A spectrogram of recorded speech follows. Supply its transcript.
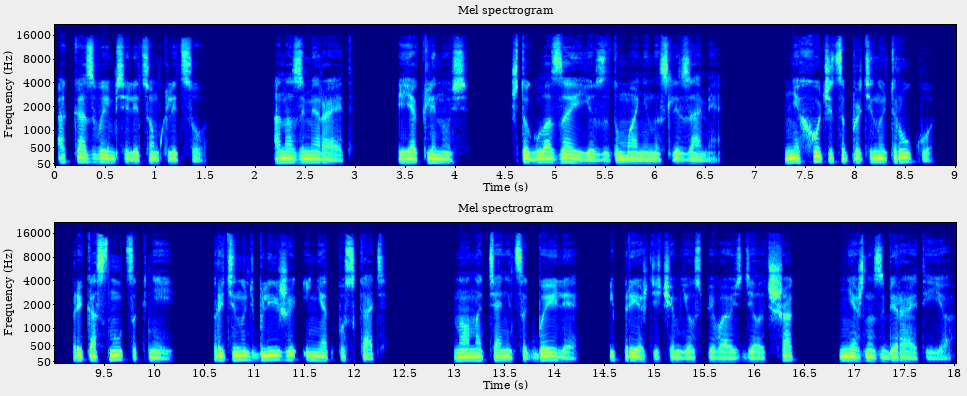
оказываемся лицом к лицу. Она замирает, и я клянусь, что глаза ее затуманены слезами. Мне хочется протянуть руку, прикоснуться к ней, притянуть ближе и не отпускать. Но она тянется к Бейли, и прежде чем я успеваю сделать шаг, нежно забирает ее.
